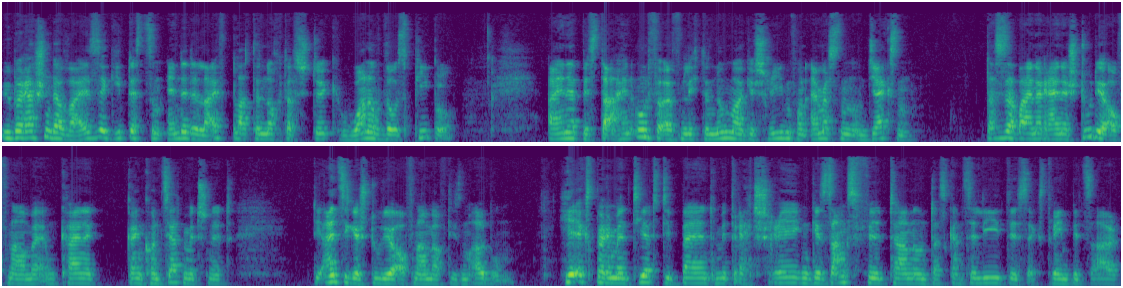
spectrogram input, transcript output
Überraschenderweise gibt es zum Ende der Live-Platte noch das Stück One of Those People. Eine bis dahin unveröffentlichte Nummer, geschrieben von Emerson und Jackson. Das ist aber eine reine Studioaufnahme und keine, kein Konzertmitschnitt. Die einzige Studioaufnahme auf diesem Album. Hier experimentiert die Band mit recht schrägen Gesangsfiltern und das ganze Lied ist extrem bizarr.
